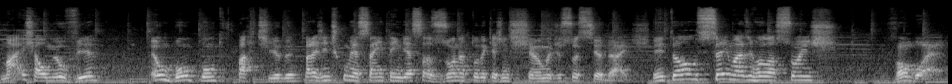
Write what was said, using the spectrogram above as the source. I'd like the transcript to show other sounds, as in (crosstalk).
Mas, ao meu ver, é um bom ponto de partida para a gente começar a entender essa zona toda que a gente chama de sociedade. Então, sem mais enrolações, vambora!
